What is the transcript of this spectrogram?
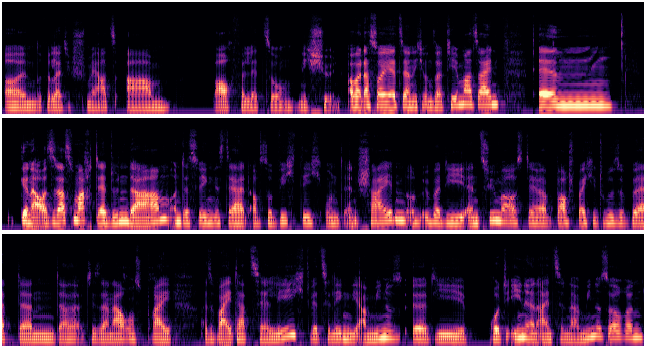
und relativ schmerzarm. Bauchverletzung, nicht schön. Aber das soll jetzt ja nicht unser Thema sein. Ähm, genau, also das macht der Dünndarm und deswegen ist der halt auch so wichtig und entscheidend. Und über die Enzyme aus der Bauchspeicheldrüse wird dann da, dieser Nahrungsbrei also weiter zerlegt. Wir zerlegen die Aminos, äh, die Proteine in einzelne Aminosäuren,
